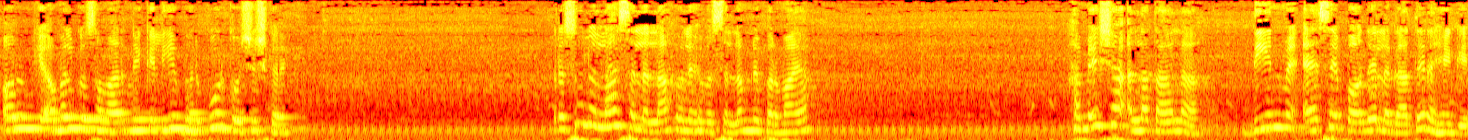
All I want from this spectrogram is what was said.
اور ان کے عمل کو سنوارنے کے لیے بھرپور کوشش کریں۔ رسول اللہ صلی اللہ علیہ وسلم نے فرمایا، ہمیشہ اللہ تعالی دین میں ایسے پودے لگاتے رہیں گے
